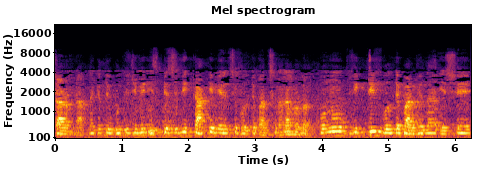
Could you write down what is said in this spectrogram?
টার্ম না। আপনাকে তো বুদ্ধিজীবীর স্পেসিফিক কাকে মেরেছে বলতে পারছে না নাম্বার ওয়ান কোনো ভিকটিম বলতে পারবে না এসে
